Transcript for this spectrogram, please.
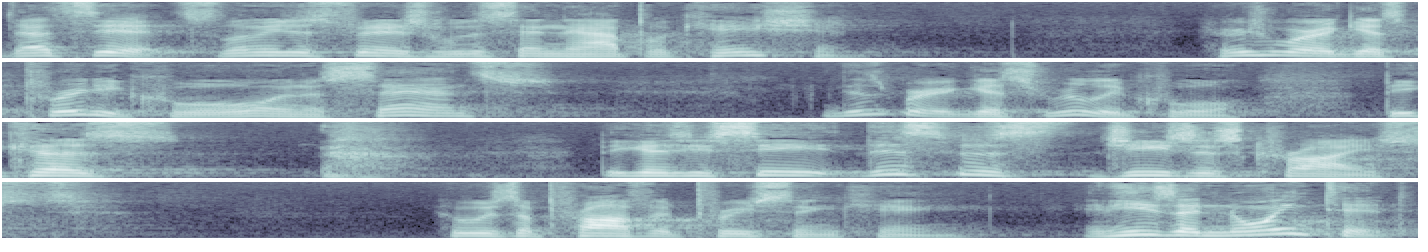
that's it. So let me just finish with this in application. Here's where it gets pretty cool in a sense. This is where it gets really cool. Because, because you see, this is Jesus Christ, who is a prophet, priest, and king. And he's anointed.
